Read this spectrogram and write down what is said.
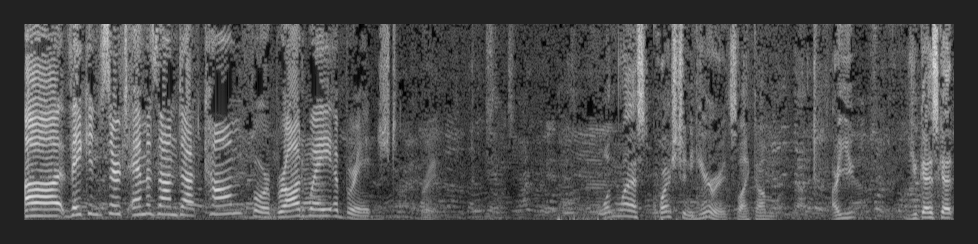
Uh, they can search Amazon.com for Broadway Abridged. Great. One last question here. It's like, um, are you, you guys got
